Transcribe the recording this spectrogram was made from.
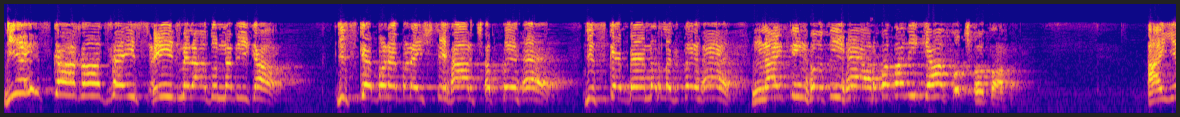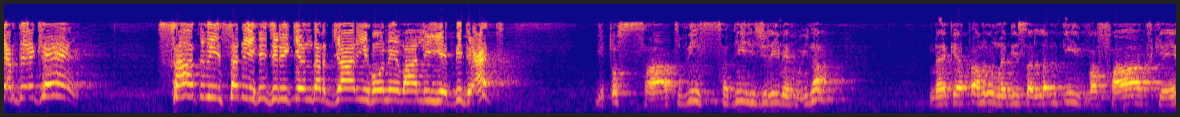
ये इसका आगाज़ है इस ईद मिलादुलनबी का, जिसके बड़े बड़े इश्तिहार छपते हैं, जिसके बैनर लगते हैं, लाइटिंग होती है और पता नहीं क्या कुछ होता है। आइए अब देखें, सातवीं सदी हिजरी के अंदर जारी होने वाली ये बिदअत, ये तो सातवीं सदी हिजरी में हुई ना। मैं कहता हूँ, नबी सल्लम की वफात के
